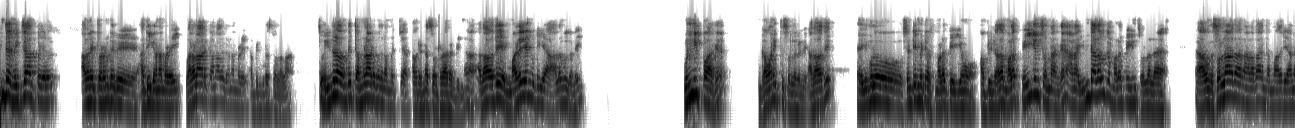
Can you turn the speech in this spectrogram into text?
இந்த மிக்ஜான் புயல் அதனைத் தொடர்ந்து அதி கனமழை வரலாறு காணாத கனமழை அப்படின்னு கூட சொல்லலாம். ஸோ இதுல வந்து தமிழ்நாடு முதலமைச்சர் அவர் என்ன சொல்றாரு அப்படின்னா அதாவது மழையினுடைய அளவுகளை உன்னிப்பாக கவனித்து சொல்லவில்லை. அதாவது இவ்வளோ சென்டிமீட்டர் மழை பெய்யும் அப்படின்னு அதாவது மழை பெய்யும்னு சொன்னாங்க ஆனா இந்த அளவுக்கு மழை பெய்யும்னு சொல்லலை. அவங்க சொல்லாதனாலதான் இந்த மாதிரியான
